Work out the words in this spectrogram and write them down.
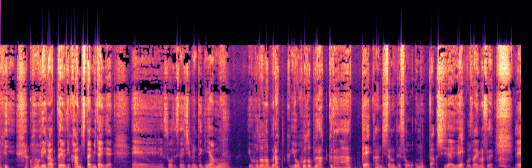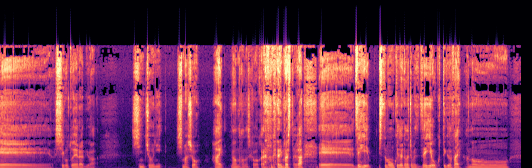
重みがあったように感じたみたいで、えー、そうですね、自分的にはもう、よほどのブラック、よほどブラックだなって感じたので、そう思った次第でございます。えー、仕事選びは慎重にしましょう。はい。何の話かわからなくなりましたが、えー、ぜひ質問を送りたくなっちゃいます。ぜひ送ってください。あのー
